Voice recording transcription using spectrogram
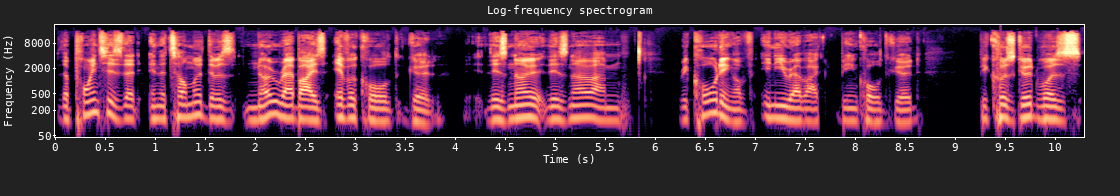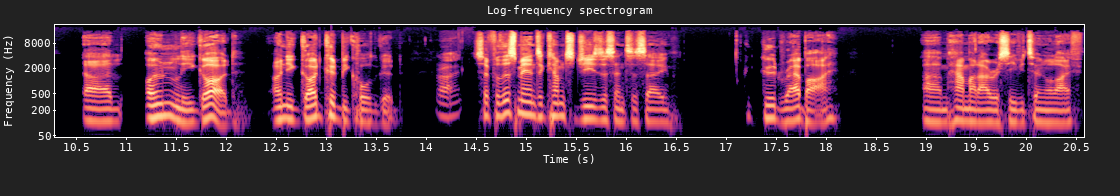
the point is that in the Talmud, there was no rabbis ever called good. There's no there's no um recording of any rabbi being called good because good was uh, only God. Only God could be called good. Right. So for this man to come to Jesus and to say, "Good Rabbi, um, how might I receive eternal life?"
